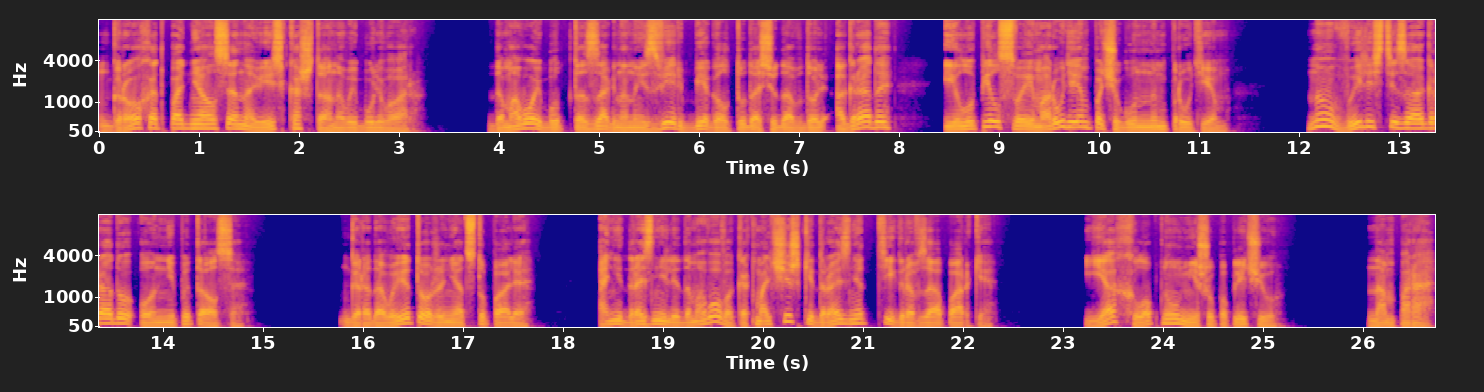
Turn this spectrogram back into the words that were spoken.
Грохот поднялся на весь Каштановый бульвар. Домовой, будто загнанный зверь, бегал туда-сюда вдоль ограды и лупил своим орудием по чугунным прутьям. Но вылезти за ограду он не пытался. Городовые тоже не отступали. Они дразнили домового, как мальчишки дразнят тигра в зоопарке. Я хлопнул Мишу по плечу. «Нам пора.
